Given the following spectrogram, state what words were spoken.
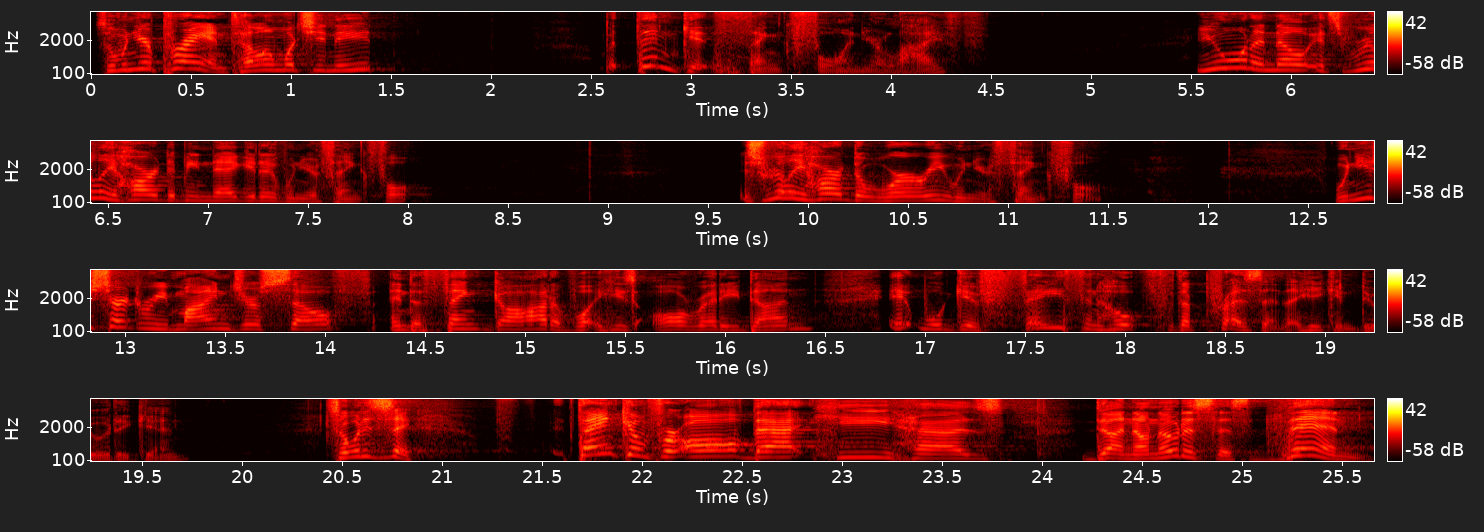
So when you're praying, tell him what you need, but then get thankful in your life. You want to know it's really hard to be negative when you're thankful. It's really hard to worry when you're thankful. when you start to remind yourself and to thank God of what He's already done, it will give faith and hope for the present that He can do it again. So, what does He say? Thank Him for all that He has done. Now, notice this. Then,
